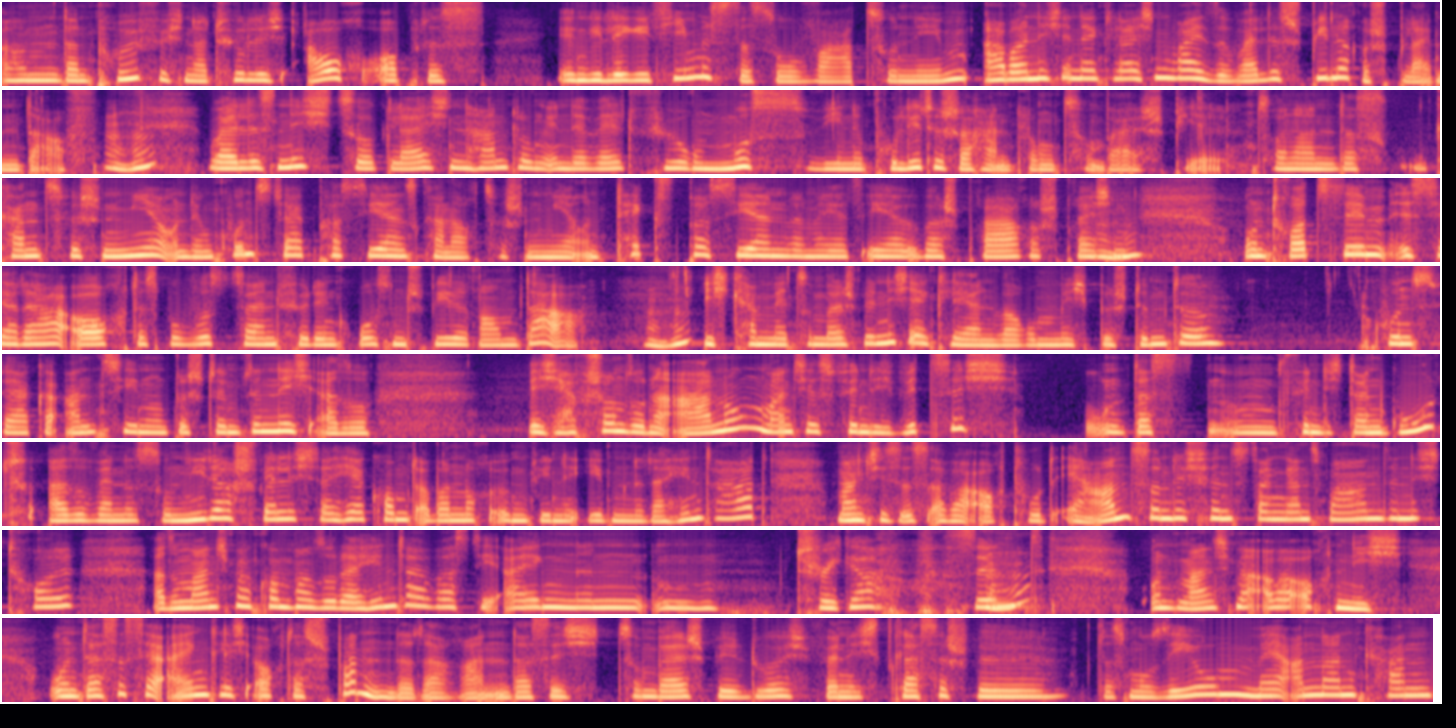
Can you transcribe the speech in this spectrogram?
ähm, dann prüfe ich natürlich auch, ob das irgendwie legitim ist, das so wahrzunehmen, aber nicht in der gleichen Weise, weil es spielerisch bleiben darf. Mhm. Weil es nicht zur gleichen Handlung in der Welt führen muss, wie eine politische Handlung zum Beispiel, sondern das kann zwischen mir und dem Kunstwerk passieren, es kann auch zwischen mir und Text passieren, wenn wir jetzt eher über Sprache sprechen. Mhm. Und trotzdem ist ja da auch das Bewusstsein für den großen Spielraum da. Mhm. Ich kann mir zum Beispiel nicht erklären, warum mich bestimmte Kunstwerke anziehen und bestimmte nicht. Also ich habe schon so eine Ahnung, manches finde ich witzig und das ähm, finde ich dann gut. Also wenn es so niederschwellig daherkommt, aber noch irgendwie eine Ebene dahinter hat. Manches ist aber auch tot ernst und ich finde es dann ganz wahnsinnig toll. Also manchmal kommt man so dahinter, was die eigenen ähm, Trigger sind. Mhm. Und manchmal aber auch nicht. Und das ist ja eigentlich auch das Spannende daran, dass ich zum Beispiel durch, wenn ich es klassisch will, das Museum mehr anderen kann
